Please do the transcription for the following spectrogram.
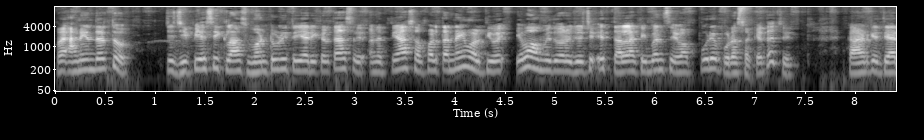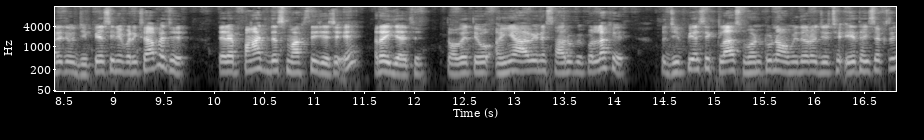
હવે આની અંદર તો જે જીપીએસસી ક્લાસ વન ટુની તૈયારી કરતા હશે અને ત્યાં સફળતા નહીં મળતી હોય એવા ઉમેદવારો જે છે એ તલાટી બનશે એવા પૂરેપૂરા શક્યતા છે. કારણ કે ત્યારે તેઓ જીપીએસસીની પરીક્ષા આપે છે, ત્યારે પાંચ, દસ માર્ક્સથી જે છે એ રહી જાય છે. તો હવે તેઓ અહીંયા આવીને સારું પેપર લખે, તો જીપીએસસી ક્લાસ વન ટુના ઉમેદવારો જે છે એ થઈ શકશે.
